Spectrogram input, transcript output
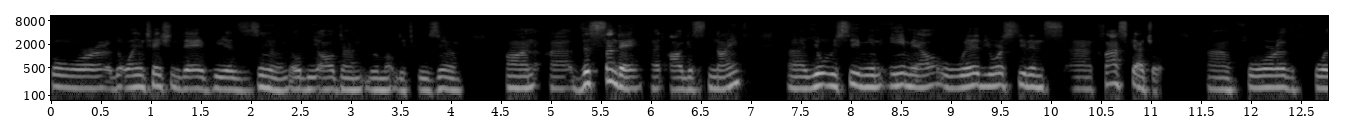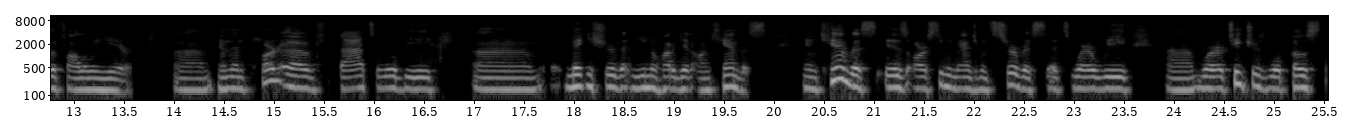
for the orientation day via Zoom. It'll be all done remotely through Zoom. on uh, this Sunday at August 9th, uh, you'll receive an email with your students' uh, class schedule uh, for, the, for the following year. Um, and then part of that will be um, making sure that you know how to get on Canvas. And Canvas is our student management service. That's where we, um, where our teachers will post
